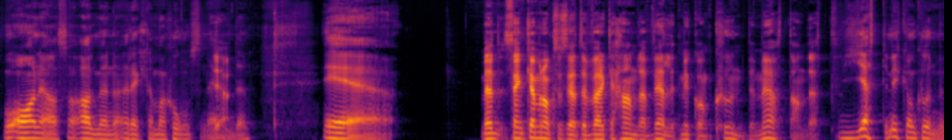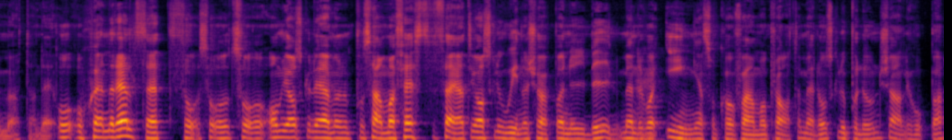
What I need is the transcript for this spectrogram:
Och ARN är alltså Allmänna reklamationsnämnden. Eh, Men sen kan man också säga att det verkar handla väldigt mycket om kundbemötandet. jättemycket om kundbemötande. Och, och generellt sett så, så, så om jag skulle även på samma fest säga att jag skulle gå in och köpa en ny bil men det var ingen som kom fram och pratade med. De skulle på lunch allihopa.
